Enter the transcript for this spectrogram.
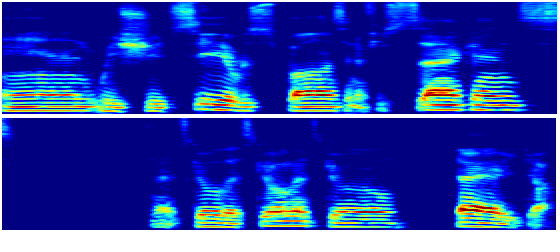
And we should see a response in a few seconds. Let's go, let's go, let's go. There you go.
